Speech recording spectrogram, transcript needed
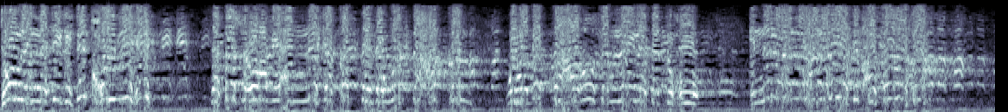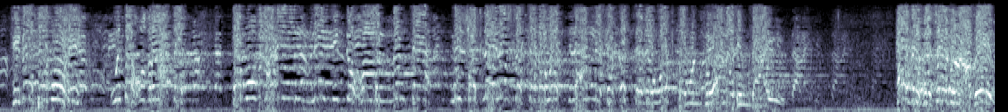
تقوم لما تيجي تدخل به ستشعر بأنك قد تزوجت حقا ووجدت عروسا ليلة الدخول. إنما لما العملية تبقى صلصة في بيت ابوها وتاخد راحتك. طب وبعدين ليلة الدخول ما أنت مش هتلاقي نفسك تزوجت لأنك قد تزوجت منذ أمد بعيد. هذا فساد عظيم.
